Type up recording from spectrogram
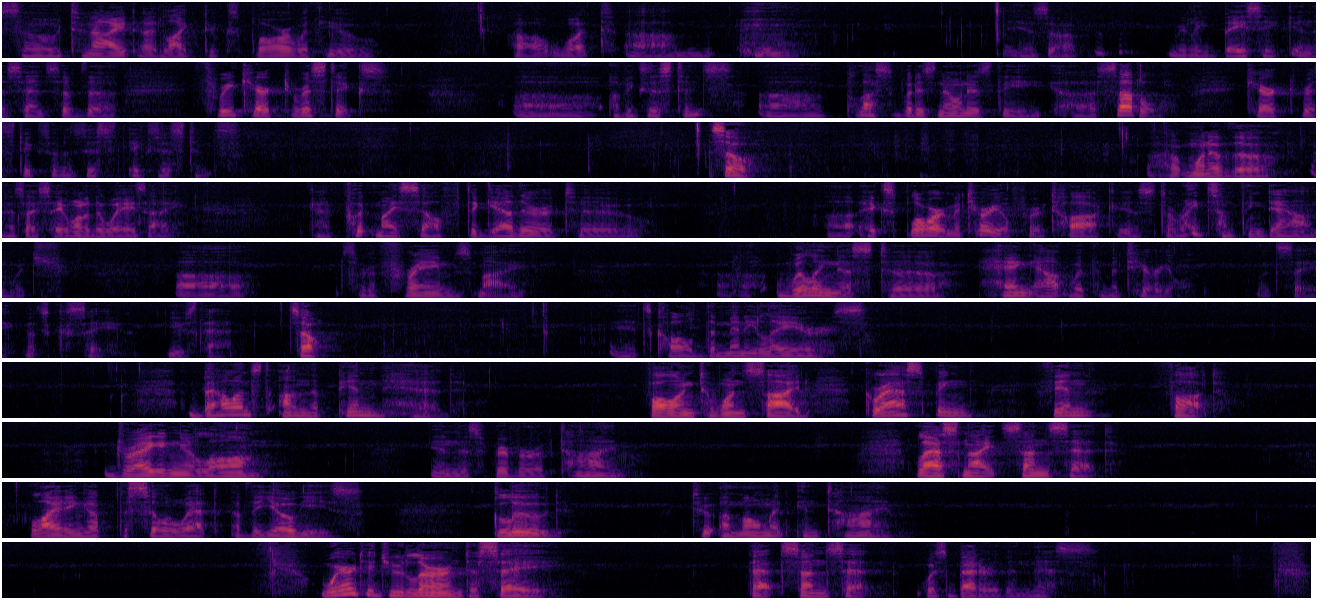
So tonight I'd like to explore with you uh, what um, is uh, really basic in the sense of the three characteristics uh, of existence, uh, plus what is known as the uh, subtle characteristics of exist- existence. So, uh, one of the, as I say, one of the ways I kind of put myself together to uh, explore material for a talk is to write something down which uh, sort of frames my uh, willingness to hang out with the material. Let's say, let's say, use that. So, it's called The Many Layers. Balanced on the pinhead, falling to one side, grasping thin thought, dragging along in this river of time. Last night, sunset, lighting up the silhouette of the yogis, glued to a moment in time. Where did you learn to say that sunset was better than this?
